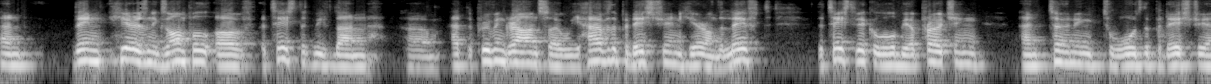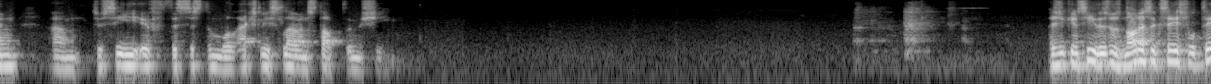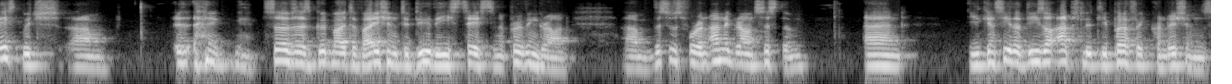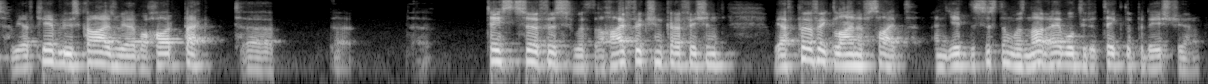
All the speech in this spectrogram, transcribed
And then here is an example of a test that we've done um, at the proving ground. So we have the pedestrian here on the left. The test vehicle will be approaching and turning towards the pedestrian um, to see if the system will actually slow and stop the machine. As you can see, this was not a successful test, which um, serves as good motivation to do these tests in a proving ground. Um, this was for an underground system, and you can see that these are absolutely perfect conditions. We have clear blue skies, we have a hard packed uh, uh, uh, test surface with a high friction coefficient, we have perfect line of sight, and yet the system was not able to detect the pedestrian.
